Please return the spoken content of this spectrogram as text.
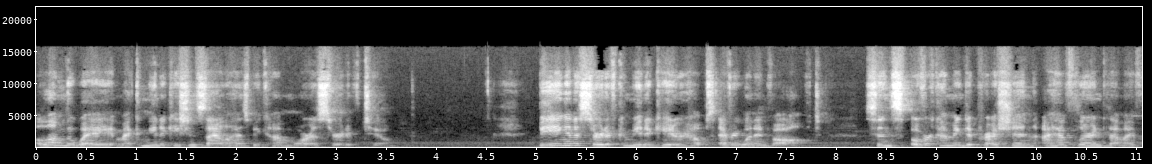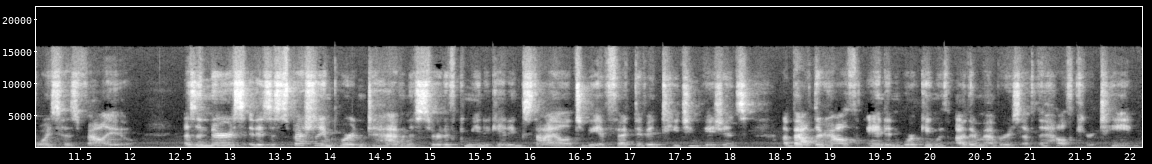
Along the way, my communication style has become more assertive too. Being an assertive communicator helps everyone involved. Since overcoming depression, I have learned that my voice has value. As a nurse, it is especially important to have an assertive communicating style to be effective in teaching patients about their health and in working with other members of the healthcare team.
